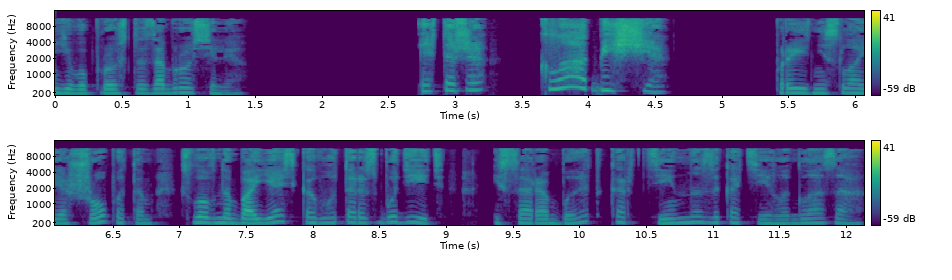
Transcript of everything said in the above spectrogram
Его просто забросили. «Это же кладбище!» произнесла я шепотом, словно боясь кого-то разбудить, и Сара Бет картинно закатила глаза.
